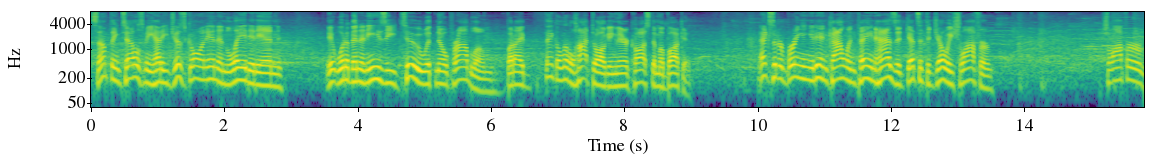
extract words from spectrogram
Something tells me, had he just gone in and laid it in, it would have been an easy two with no problem. But I think a little hot dogging there cost him a bucket. Exeter bringing it in. Colin Payne has it, gets it to Joey Schlaffer. Schlaffer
